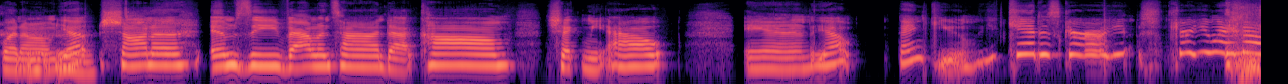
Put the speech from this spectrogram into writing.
But um, mm-hmm. yep, Shawna MZValentine.com. Check me out. And yep, Thank you. You Candace girl, you girl, you ain't know.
